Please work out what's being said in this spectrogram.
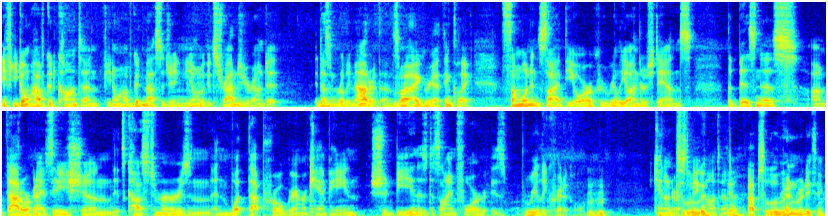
if you don't have good content, if you don't have good messaging, you don't have a mm-hmm. good strategy around it, it doesn't really matter then. So mm-hmm. I, I agree. I think like someone inside the org who really understands the business, um, that organization, its customers, and, and what that program or campaign should be and is designed for is really critical. Mm-hmm. You can't underestimate Absolutely. content. Yeah, absolutely. And what do you think?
